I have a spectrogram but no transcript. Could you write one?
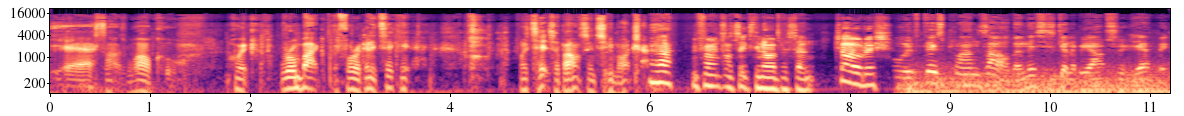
Yes, that's wow cool. Quick, run back before I get a ticket. My tits are bouncing too much. my phone's on 69%. Childish. Well, if this plans out, then this is going to be absolutely epic.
